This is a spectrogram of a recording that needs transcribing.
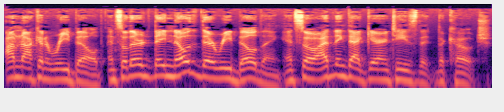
I'm not going to rebuild, and so they're they know that they're rebuilding, and so I think that guarantees the, the coach.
